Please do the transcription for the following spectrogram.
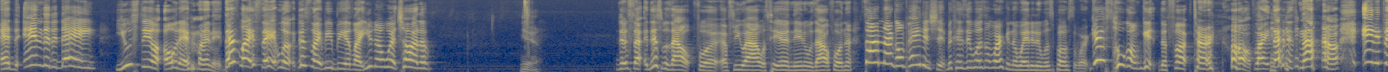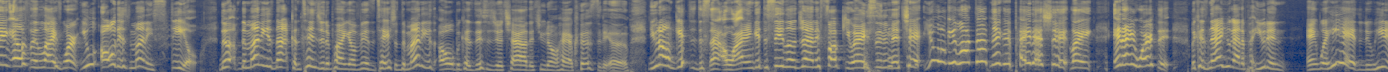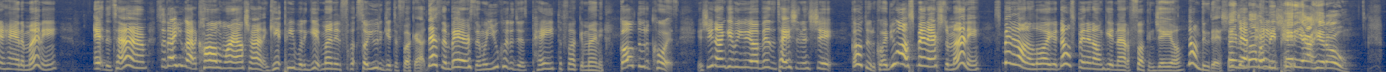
at the end of the day, you still owe that money. That's like saying, look, this like me being like, you know what, Charter, Yeah. This uh, this was out for a few hours here and then it was out for another. So I'm not gonna pay this shit because it wasn't working the way that it was supposed to work. Guess who gonna get the fuck turned off? Like that is not how anything else in life work. You owe this money still. The the money is not contingent upon your visitation. The money is owed because this is your child that you don't have custody of. You don't get to decide, oh, I ain't get to see little Johnny. Fuck you. I ain't sending that check. You gonna get locked up, nigga. Pay that shit. Like, it ain't worth it. Because now you gotta pay you didn't and what he had to do, he didn't have the money at the time. So now you gotta call around trying to get people to get money to f- so you to get the fuck out. That's embarrassing when you could have just paid the fucking money. Go through the courts. If she not giving you your visitation and shit, go through the court. If you gonna spend extra money, spend it on a lawyer. Don't spend it on getting out of fucking jail. Don't do that shit. Baby Just mama be shit. petty out here though.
